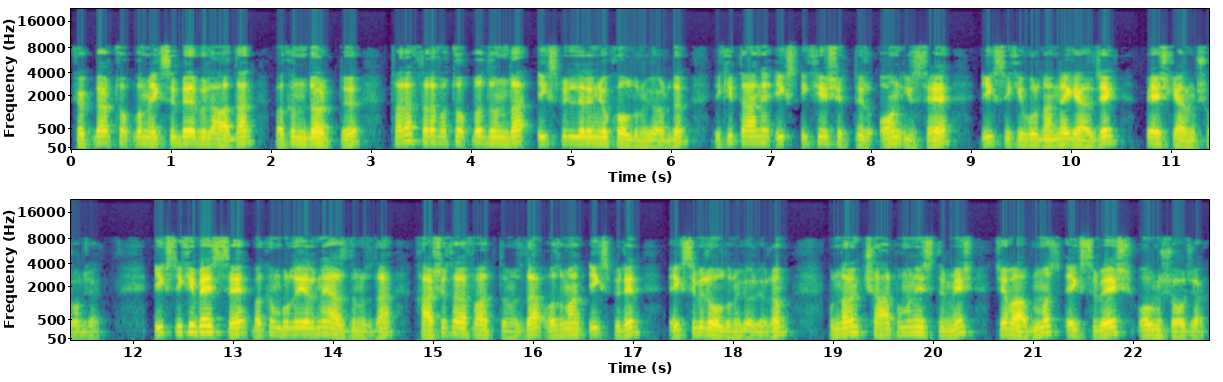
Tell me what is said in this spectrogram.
Kökler toplamı eksi b bölü a'dan bakın 4'tü. Taraf tarafa topladığımda x1'lerin yok olduğunu gördüm. 2 tane x2 eşittir 10 ise x2 buradan ne gelecek? 5 gelmiş olacak. x2 5 ise bakın burada yerine yazdığımızda karşı tarafa attığımızda o zaman x1'in eksi 1 olduğunu görüyorum. Bunların çarpımını istemiş. Cevabımız eksi 5 olmuş olacak.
